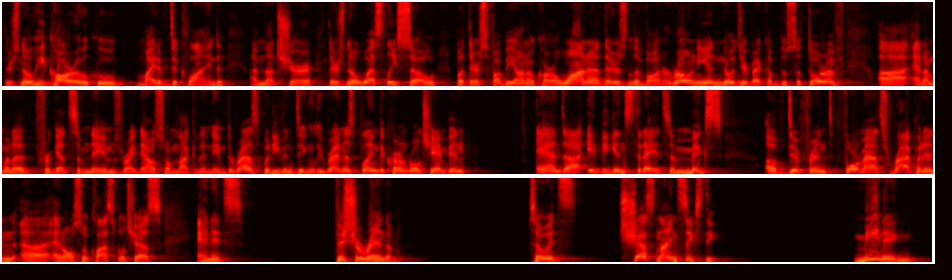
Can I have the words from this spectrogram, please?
There's no Hikaru, who might have declined, I'm not sure. There's no Wesley So, but there's Fabiano Caruana, there's Levon Aronian, Nodirbek Abdusattorov, uh, and I'm to forget some names right now, so I'm not to name the rest, but even Ding Liren is playing the current world champion. And uh, it begins today. It's a mix of different formats, rapid and, uh, and also classical chess, and it's Fischer random. So it's chess 960, meaning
